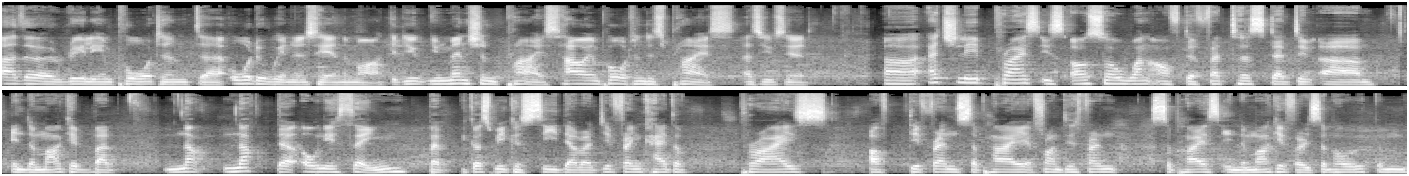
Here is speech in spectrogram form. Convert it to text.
other really important uh, order winners here in the market? You, you mentioned price. How important is price, as you said? Uh, actually, price is also one of the factors that uh, in the market, but not not the only thing. But because we could see there are different kind of price of different supply from different suppliers in the market. For example, the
